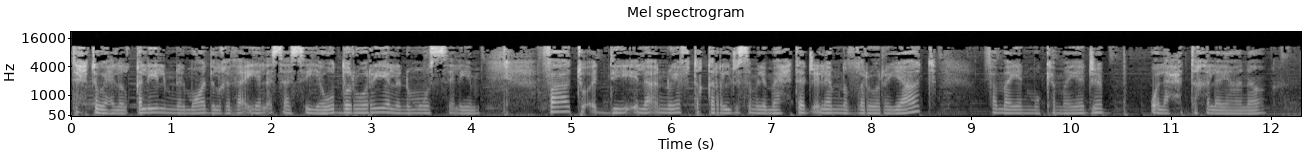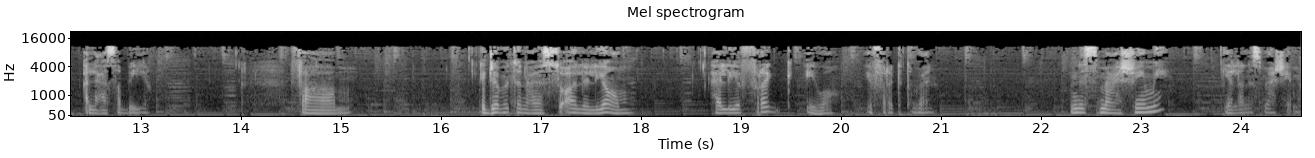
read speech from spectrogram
تحتوي على القليل من المواد الغذائية الأساسية والضرورية للنمو السليم. فتؤدي إلى أنه يفتقر الجسم لما يحتاج إليه من الضروريات فما ينمو كما يجب ولا حتى خلايانا العصبية. ف إجابة على السؤال اليوم هل يفرق؟ أيوة يفرق طبعا. نسمع شيمي؟ يلا نسمع شيمي.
